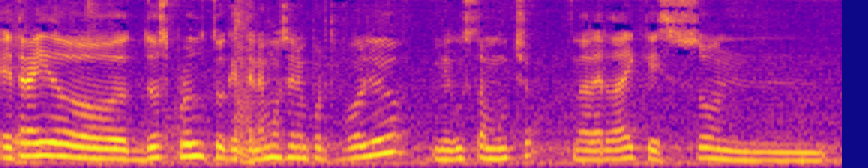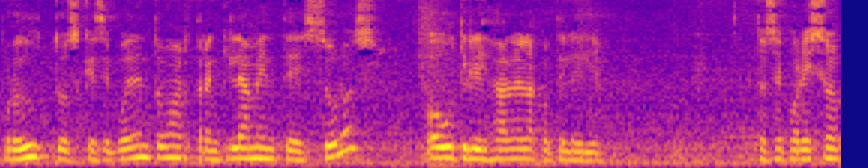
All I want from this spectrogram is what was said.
He traído dos productos que tenemos en el portafolio, me gustan mucho, la verdad, es que son productos que se pueden tomar tranquilamente solos o utilizar en la coctelería. Entonces, por eso,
